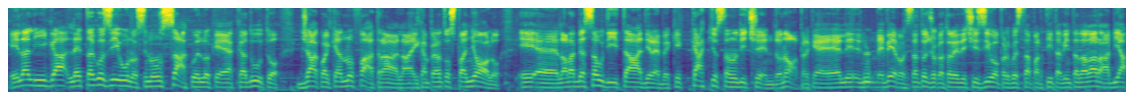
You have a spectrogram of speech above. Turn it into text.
e la Liga, letta così uno se non sa quello che è accaduto già qualche anno fa tra la, il campionato spagnolo e eh, l'Arabia Saudita direbbe che cacchio stanno dicendo, no perché è, è vero è stato giocatore decisivo per questa partita vinta dall'Arabia,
